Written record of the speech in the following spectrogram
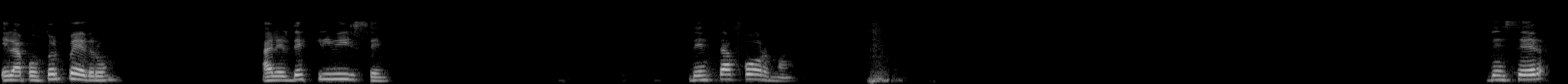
el apóstol Pedro, al describirse de esta forma, de ser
